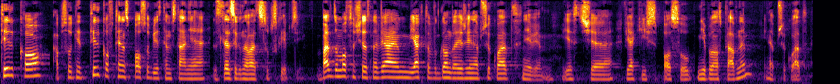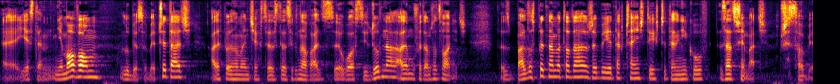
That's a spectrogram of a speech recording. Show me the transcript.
Tylko, absolutnie tylko w ten sposób jestem w stanie zrezygnować z subskrypcji. Bardzo mocno się zastanawiałem, jak to wygląda, jeżeli na przykład, nie wiem, jest się w jakiś sposób niepełnosprawnym i na przykład e, jestem niemową, lubię sobie czytać, ale w pewnym momencie chcę zrezygnować z Wall Street Journal, ale muszę tam zadzwonić. To jest bardzo sprytna metoda, żeby jednak część tych czytelników zatrzymać przy sobie.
